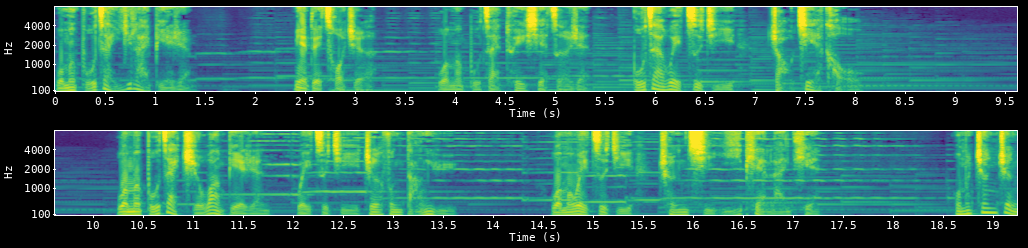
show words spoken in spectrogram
我们不再依赖别人，面对挫折，我们不再推卸责任，不再为自己找借口。我们不再指望别人为自己遮风挡雨，我们为自己撑起一片蓝天。我们真正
